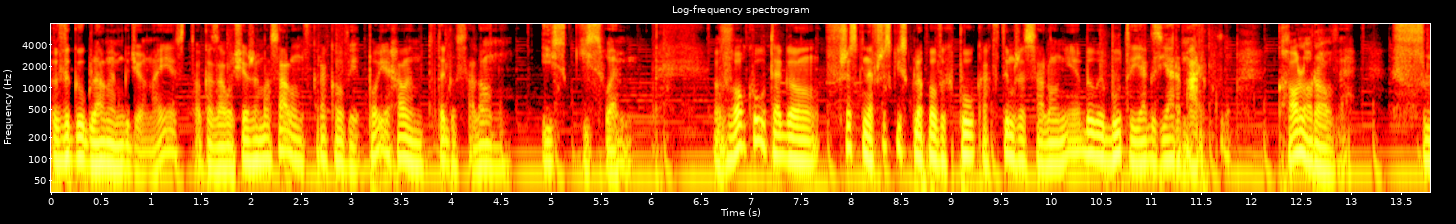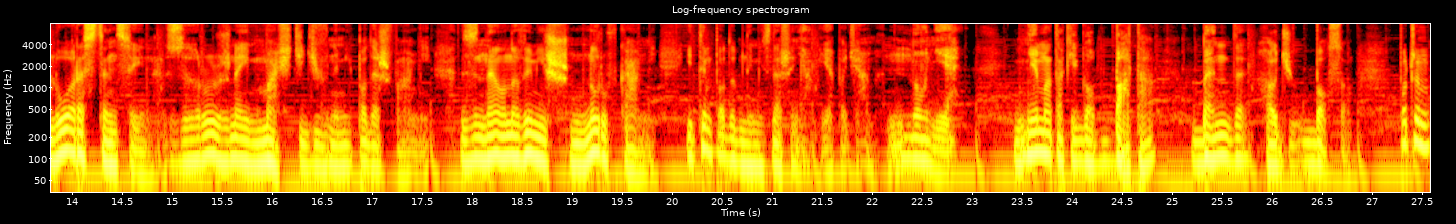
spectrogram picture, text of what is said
wygooglałem, gdzie ona jest. Okazało się, że ma salon w Krakowie. Pojechałem do tego salonu i skisłem. Wokół tego, na wszystkich sklepowych półkach w tymże salonie były buty jak z jarmarku. Kolorowe, fluorescencyjne, z różnej maści dziwnymi podeszwami, z neonowymi sznurówkami i tym podobnymi zdarzeniami. Ja powiedziałem, no nie, nie ma takiego bata, będę chodził boso. Po czym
